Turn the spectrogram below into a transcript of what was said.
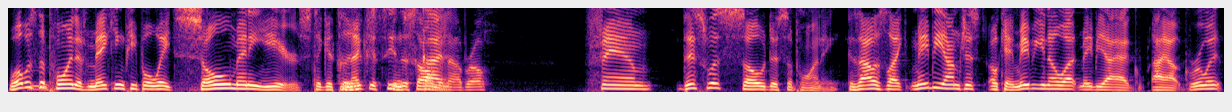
What was the hmm. point of making people wait so many years to get the Because you next can see the sky installment? now, bro. fam this was so disappointing because i was like maybe i'm just okay maybe you know what maybe i i outgrew it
